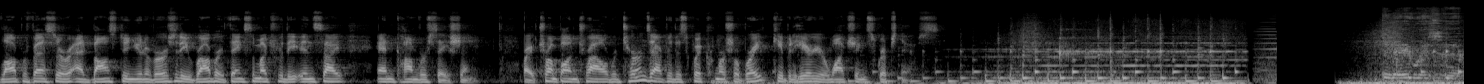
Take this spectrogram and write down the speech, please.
law professor at Boston University. Robert, thanks so much for the insight and conversation. All right, Trump on trial returns after this quick commercial break. Keep it here. You're watching Scripps News. Today was uh,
